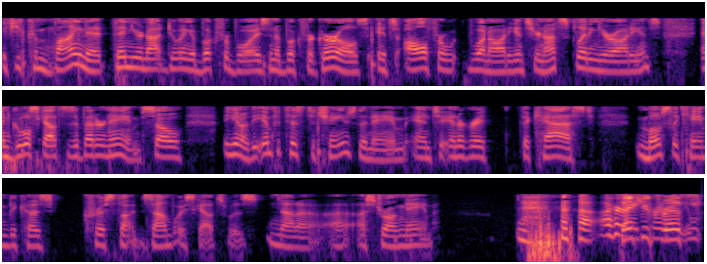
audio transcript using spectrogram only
if you combine it, then you're not doing a book for boys and a book for girls. It's all for one audience. You're not splitting your audience. And Ghoul Scouts is a better name. So, you know, the impetus to change the name and to integrate the cast mostly came because Chris thought Zomboy Scouts was not a, a, a strong name. All right, Thank you, Chris. We,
